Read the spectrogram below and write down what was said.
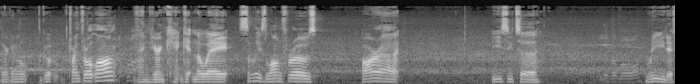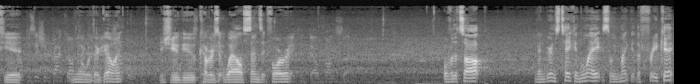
They're gonna go try and throw it long. Van Buren can't get in the way. Some of these long throws are uh, easy to read if you know where they're going. Jugu covers it well, sends it forward. Over the top. Van Buren's taken late, so we might get the free kick.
